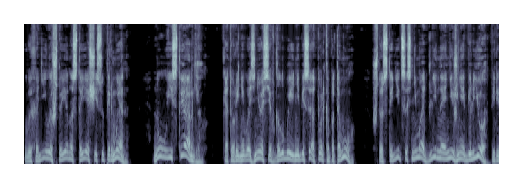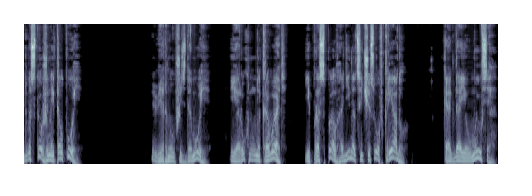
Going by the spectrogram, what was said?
выходило, что я настоящий супермен, ну, истый ангел, который не вознесся в голубые небеса только потому, что стыдится снимать длинное нижнее белье перед восторженной толпой. Вернувшись домой, я рухнул на кровать и проспал одиннадцать часов кряду. Когда я умылся,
